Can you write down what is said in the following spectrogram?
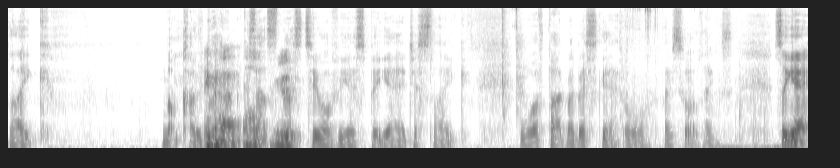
like not cobra because that's, that's too obvious. But yeah, just like or oh, I've buttered my biscuit or those sort of things. So yeah,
